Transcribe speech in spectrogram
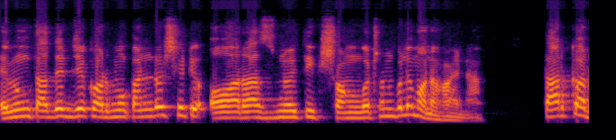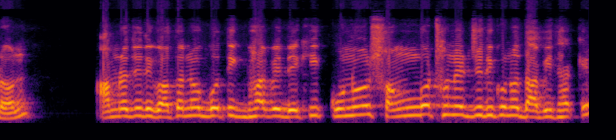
এবং তাদের যে কর্মকাণ্ড, সেটি অরাজনৈতিক সংগঠন বলে মনে হয় না। তার কারণ, আমরা যদি গতানুগতিক ভাবে দেখি, কোনো সংগঠনের যদি কোনো দাবি থাকে,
